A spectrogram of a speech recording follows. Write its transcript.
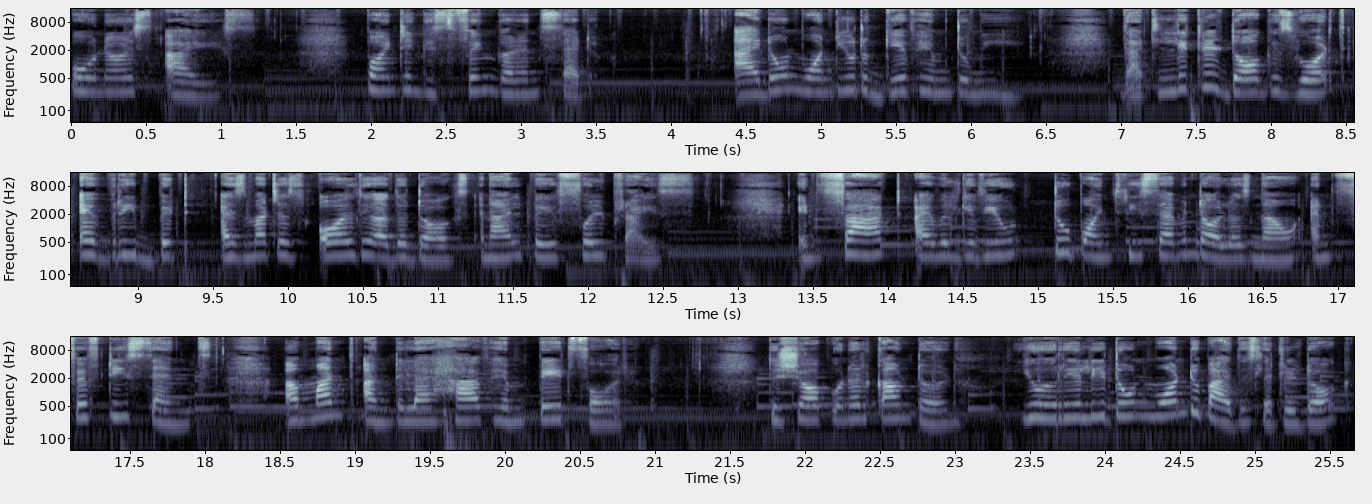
owner's eyes, pointing his finger and said, I don't want you to give him to me. That little dog is worth every bit as much as all the other dogs, and I'll pay full price. In fact, I will give you $2.37 now and 50 cents a month until I have him paid for. The shop owner countered, You really don't want to buy this little dog?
